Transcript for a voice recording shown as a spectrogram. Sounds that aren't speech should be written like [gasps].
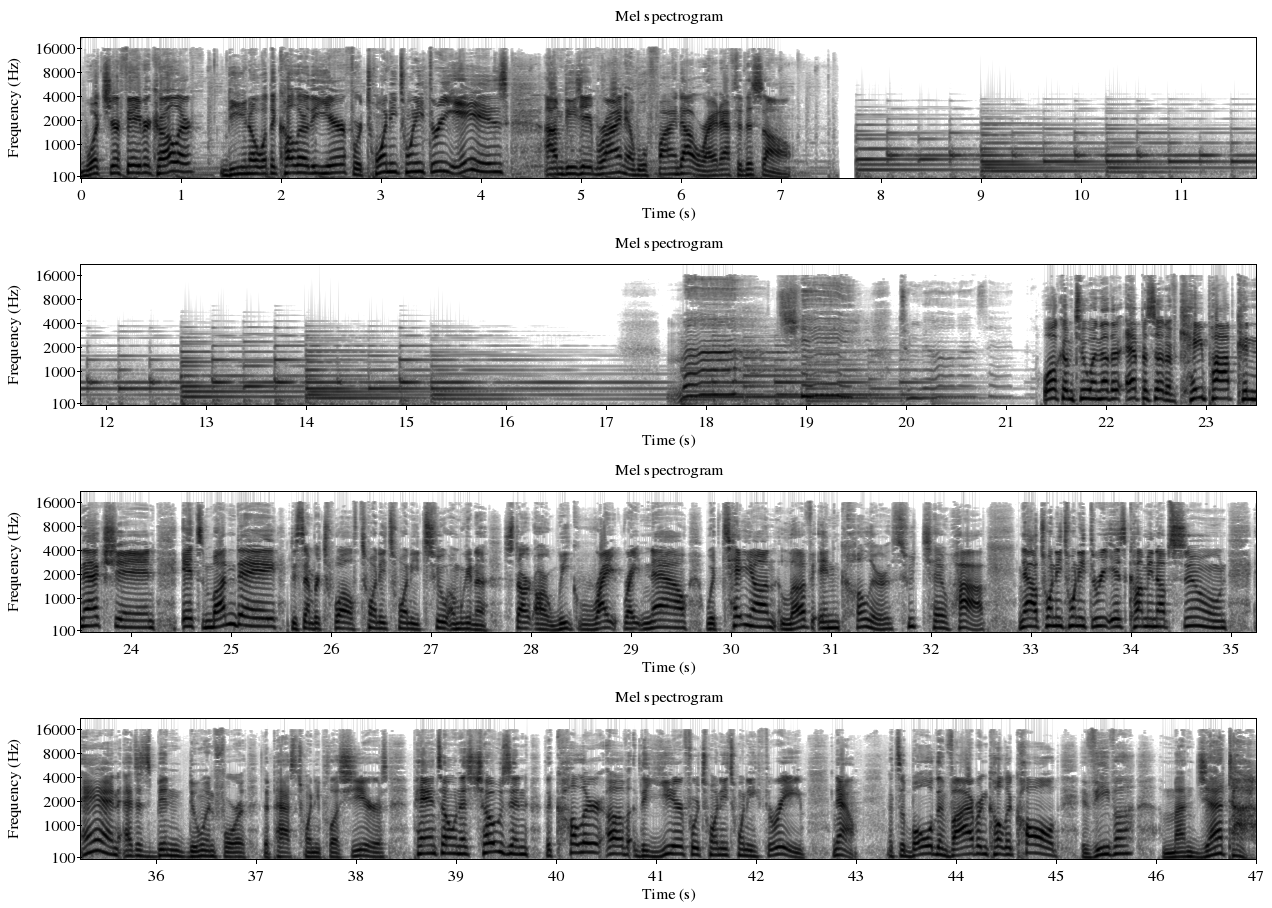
What's your favorite color? Do you know what the color of the year for 2023 is? I'm DJ Brian, and we'll find out right after the song. Welcome to another episode of K-Pop Connection. It's Monday, December 12th, 2022, and we're gonna start our week right right now with Taeyeon Love in Color Suchehwa. Now, 2023 is coming up soon, and as it's been doing for the past 20 plus years, Pantone has chosen the color of the year for 2023. Now, it's a bold and vibrant color called Viva Magenta.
